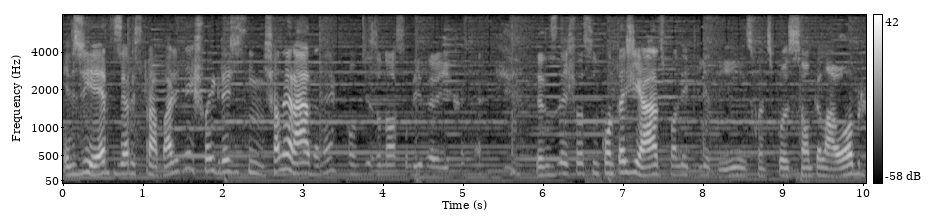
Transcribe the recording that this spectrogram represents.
eles vieram, fizeram esse trabalho e deixou a igreja assim, chalerada, né? Como diz o nosso líder aí. Ele nos deixou assim contagiados com a alegria deles, com a disposição pela obra.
